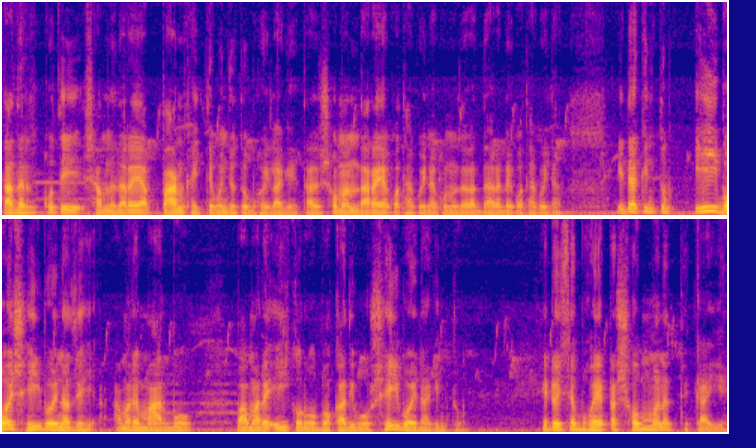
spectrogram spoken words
তাদের প্রতি সামনে দাঁড়াইয়া পান খাইতে পর্যন্ত ভয় লাগে তাদের সমান দাঁড়াইয়া কথা কই না, কোনো জায়গার দাঁড়ালে কথা কই না। এটা কিন্তু এই বয় সেই বয় না যে আমারে মারবো বা আমারে এই করব, বকা দিব, সেই বয় না কিন্তু। এটা হচ্ছে ভয় একটা সম্মানের থেকে আইয়ে।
